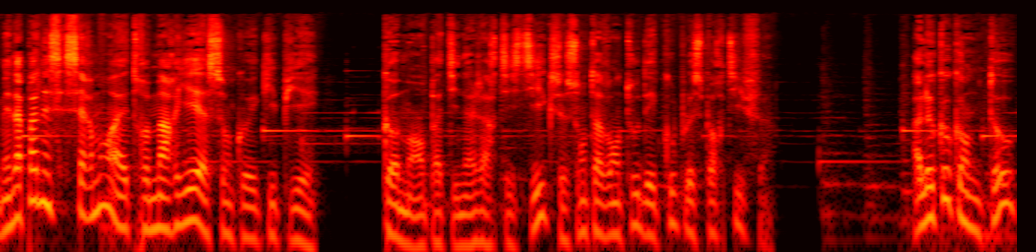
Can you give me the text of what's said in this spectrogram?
mais n'a pas nécessairement à être mariée à son coéquipier. Comme en patinage artistique, ce sont avant tout des couples sportifs. À le cocanto,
